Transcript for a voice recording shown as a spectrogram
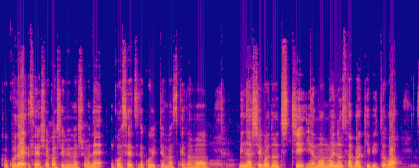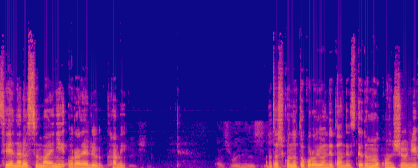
ここで聖書化してみましょうね。5節でこう言ってますけども、みなしごの父、山もえの裁き人は、聖なる住まいにおられる神。私このところを読んでたんですけども今週に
